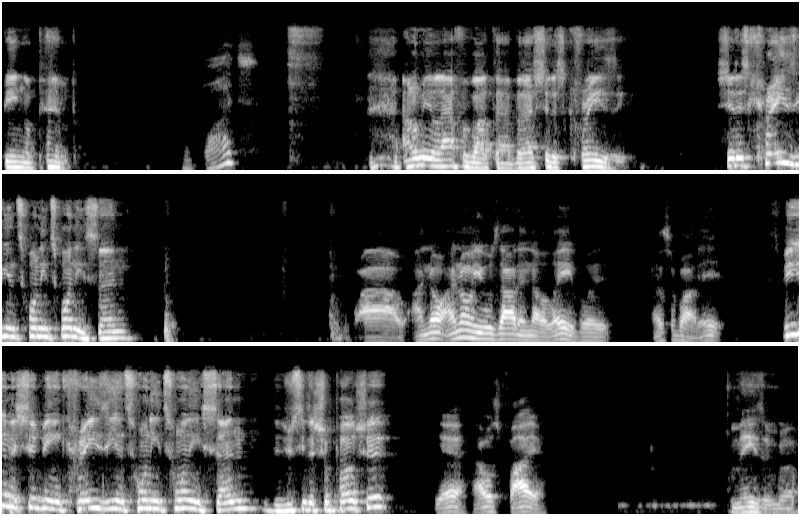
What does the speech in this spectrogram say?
being a pimp. What? I don't mean to laugh about that, but that shit is crazy. Shit is crazy in 2020, son. Wow. I know. I know he was out in L.A., but that's about it. Speaking of shit being crazy in 2020, son, did you see the Chappelle shit? Yeah, that was fire. Amazing, bro.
